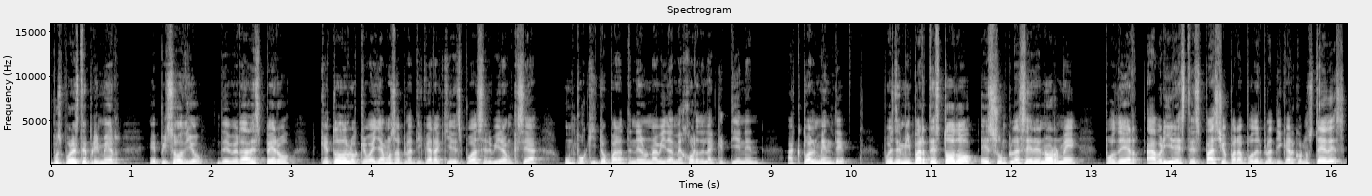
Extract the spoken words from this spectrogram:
Pues por este primer episodio. De verdad espero que todo lo que vayamos a platicar aquí les pueda servir, aunque sea un poquito para tener una vida mejor de la que tienen actualmente. Pues de mi parte es todo. Es un placer enorme poder abrir este espacio para poder platicar con ustedes.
